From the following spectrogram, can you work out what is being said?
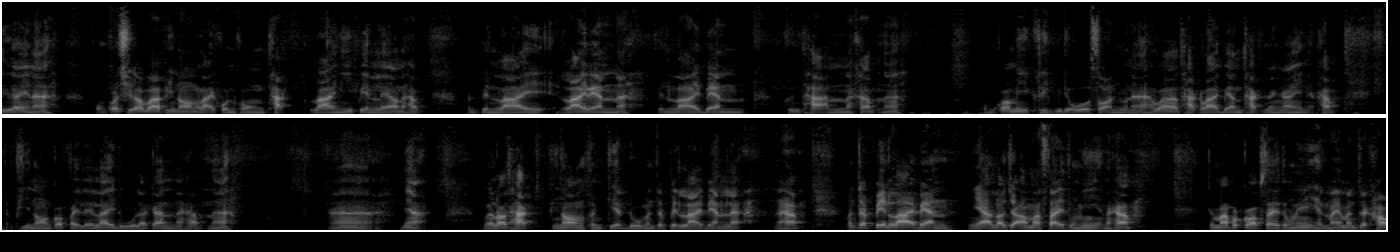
เรื่อยๆนะ ผมก็เชื่อว่าพี่น้องหลายคนคงถักลายนี้เป็นแล้วนะครับ มันเป็นลายลายแบนนะ เป็นลายแบนพื้นฐานนะครับนะ ผมก็มีคลิปวิดีโอสอนอยู่นะ ว่าถักลายแบนถักยังไงนะครับเดี๋ยวพี่น้องก็ไปไล่ๆดูแล้วกันนะครับนะ อ่า เนี่ย เมื่อเราถักพี่น้องสังเกตดูมันจะเป็นลายแบนแล้วนะครับ มันจะเป็นลายแบน เนี่ยเราจะเอามาใส่ตรงนี้นะครับ จะมาประกอบใส่ตรงนี้เห็นไหมมันจะเข้า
